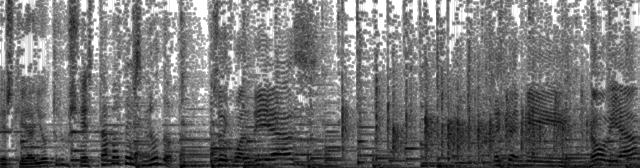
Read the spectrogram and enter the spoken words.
¿Es que hay otros? Estaba desnudo. Soy Juan Díaz. Esta es mi novia.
